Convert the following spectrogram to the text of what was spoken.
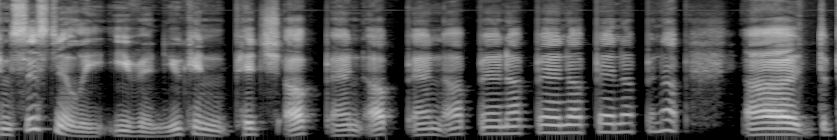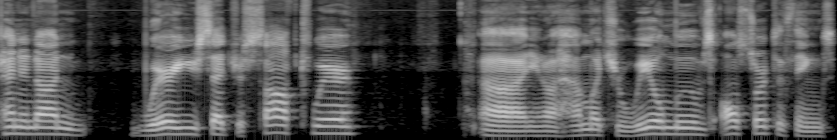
consistently even you can pitch up and up and up and up and up and up and up uh depending on where you set your software uh you know how much your wheel moves all sorts of things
